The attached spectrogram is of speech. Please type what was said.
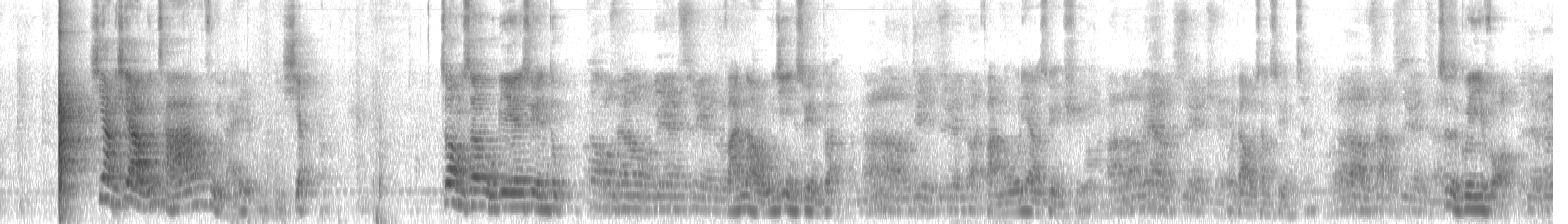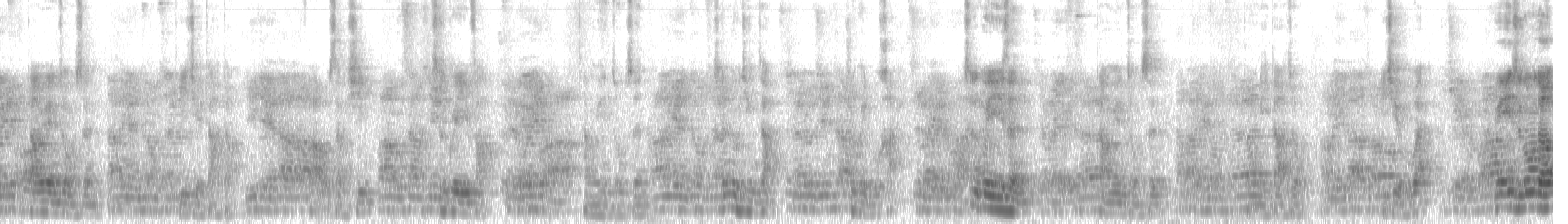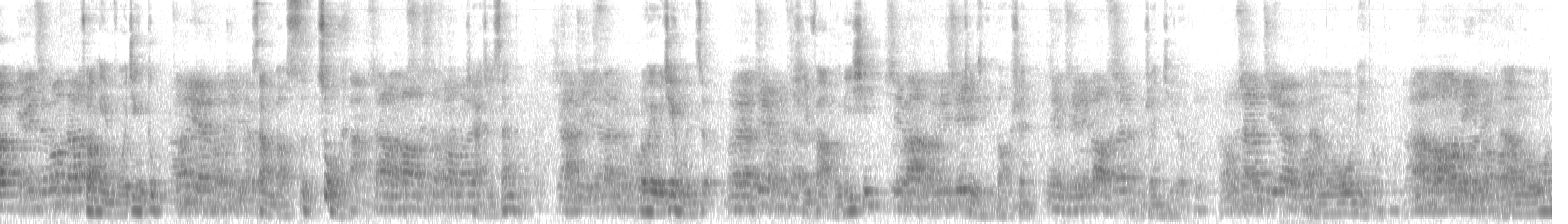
向下文长，复以来日以下。众生无边誓愿度。众生无边誓愿。烦恼无尽，誓愿断；法门无量，誓愿学；法能量誓愿全。我道无上誓愿成。我道无上誓愿成。是归依佛。是归依佛。当愿众生。当愿众生。理解大道。理解大道。发无上心。发无上心。是归依法。是归依法。当愿众生。当愿众生。深入经藏。深入经藏。智慧如海。智慧如海。是归依僧。是归依僧。当愿众生。当愿众生。大众，一切有外，愿以此功德，庄严佛净土，上报四众恩，下济三途。若有见闻者，悉发菩提心，尽此报身，同生极乐国。南无阿弥陀佛。南无阿弥陀佛。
